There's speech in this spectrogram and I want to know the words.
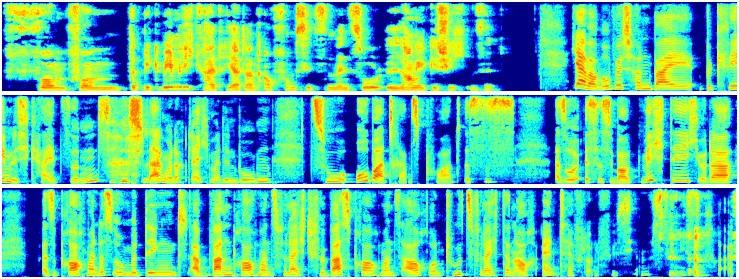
vom, vom der Bequemlichkeit her dann auch vom Sitzen, wenn es so lange Geschichten sind. Ja, aber wo wir schon bei Bequemlichkeit sind, schlagen wir doch gleich mal den Bogen zu Obertransport. Ist es, also ist es überhaupt wichtig oder also braucht man das unbedingt? Ab wann braucht man es vielleicht? Für was braucht man es auch? Und tut es vielleicht dann auch ein Teflonfüßchen? Das ist die nächste Frage.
